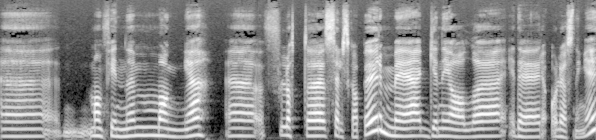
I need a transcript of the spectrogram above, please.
eh, man finner mange flotte selskaper med geniale ideer og løsninger,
